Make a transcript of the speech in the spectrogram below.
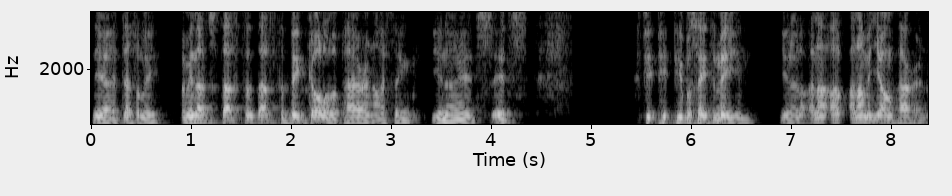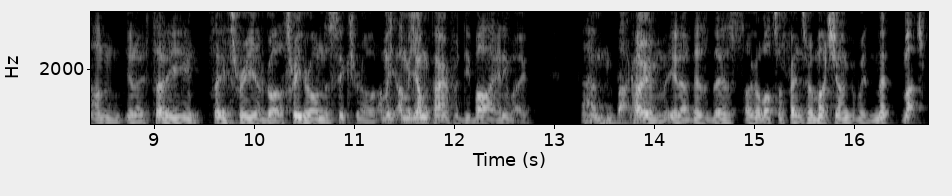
yeah, definitely. I mean, that's that's the that's the big goal of a parent. I think you know, it's it's p- people say to me, you know, and, I, and I'm a young parent. I'm you know 30, 33. I've got a three year old and a six year old. I mean, I'm a young parent for Dubai anyway. Um, back home, you know, there's there's I've got lots of friends who are much younger with much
